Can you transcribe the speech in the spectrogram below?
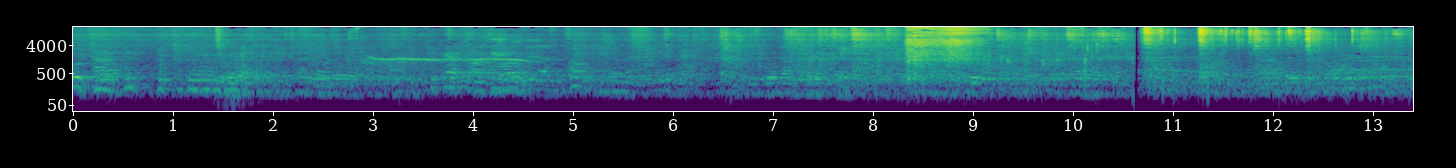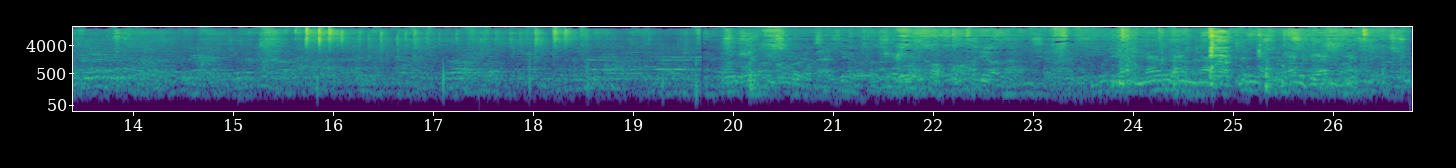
bu tarifin bittiğini Dikkat Nereden ne yaptın, nereden ne?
